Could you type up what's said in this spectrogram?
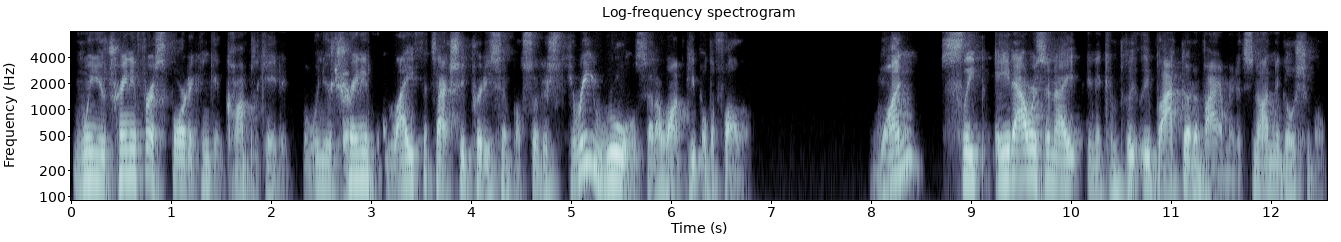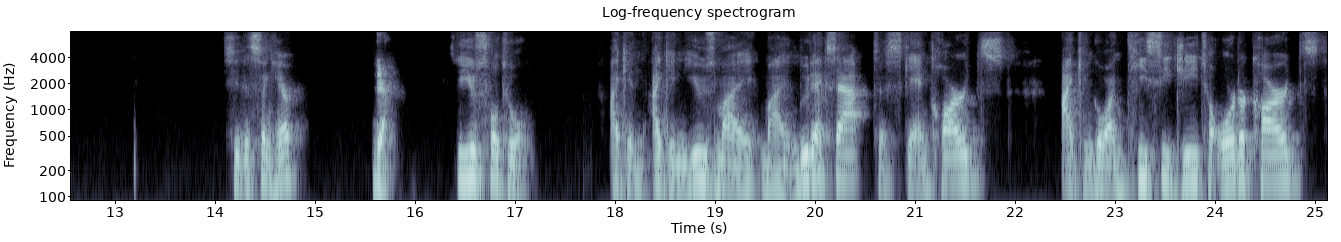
when you're training for a sport, it can get complicated. But when you're Sure. training for life, it's actually pretty simple. So there's three rules that I want people to follow. One, sleep eight hours a night in a completely blacked out environment. It's non-negotiable. See this thing here? Yeah. It's a useful tool. I can I can use my my Ludex app to scan cards. I can go on TCG to order cards.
